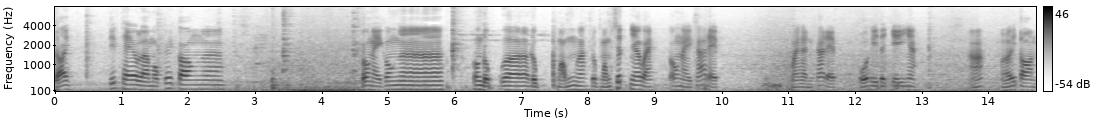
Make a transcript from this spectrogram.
Rồi, tiếp theo là một cái con ờ, con này con ờ, con đục đục mộng đục mộng xích nha các bạn. Con này khá đẹp. Ngoại hình khá đẹp của Hitachi nha đó, mới ton.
